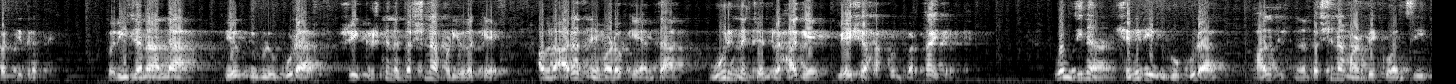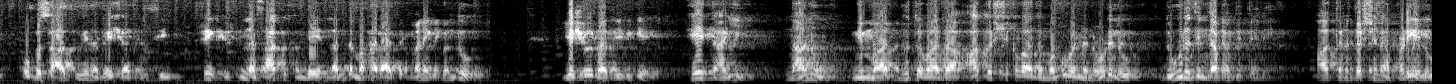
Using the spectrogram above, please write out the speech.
ಬರ್ತಿದ್ರಂತೆ. ಬರೀ ಜನ ಅಲ್ಲ, ದೇವತೆಗಳು ಕೂಡ ಶ್ರೀಕೃಷ್ಣನ ದರ್ಶನ ಪಡೆಯೋದಕ್ಕೆ ಅವನ ಆರಾಧನೆ ಮಾಡೋಕೆ ಅಂತ ಊರಿನ ಜನರ ಹಾಗೆ ವೇಷ ಹಾಕೊಂಡು ಬರ್ತಾ ಇದ್ರಂತೆ. ಒಂದಿನ ಶನಿದೇವರಿಗೂ ಕೂಡ ಬಾಲಕೃಷ್ಣನ ದರ್ಶನ ಮಾಡಬೇಕು ಅನ್ಸಿ ಒಬ್ಬ ಸಾಧುವಿನ ವೇಷ ಧರಿಸಿ ಶ್ರೀಕೃಷ್ಣನ ಸಾಕು ತಂದೆ ನಂದ ಮಹಾರಾಜರ ಮನೆಗೆ ಬಂದು ಯಶೋಧಾದೇವಿಗೆ ಹೇ ತಾಯಿ, ನಾನು ನಿಮ್ಮ ಅದ್ಭುತವಾದ ಆಕರ್ಷಕವಾದ ಮಗುವನ್ನು ನೋಡಲು ದೂರದಿಂದ ಬಂದಿದ್ದೇನೆ. ಆತನ ದರ್ಶನ ಪಡೆಯಲು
